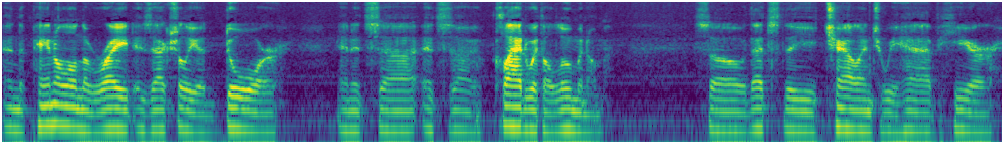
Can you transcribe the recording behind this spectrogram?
and the panel on the right is actually a door, and it's uh, it's uh, clad with aluminum. So that's the challenge we have here.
